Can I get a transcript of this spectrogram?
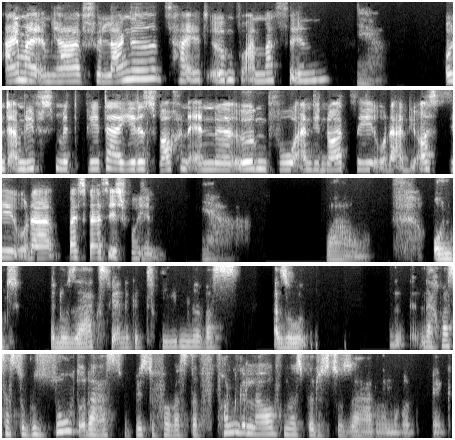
einmal im Jahr für lange Zeit irgendwo anders hin. Ja. Und am liebsten mit Peter jedes Wochenende irgendwo an die Nordsee oder an die Ostsee oder was weiß ich wohin. Ja. Wow. Und wenn du sagst, wie eine Getriebene, was, also nach was hast du gesucht oder hast, bist du vor was davongelaufen? Was würdest du sagen im Rückblick?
